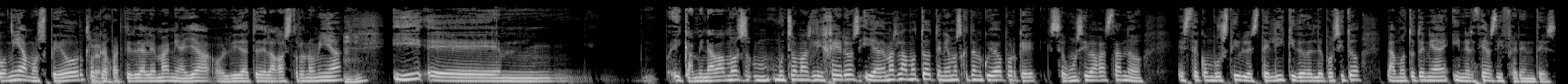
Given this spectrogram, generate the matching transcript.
Comíamos peor, porque Claro. a partir de Alemania ya olvídate de la gastronomía. Y eh, y caminábamos mucho más ligeros y además la moto teníamos que tener cuidado porque según se iba gastando este combustible, este líquido del depósito, la moto tenía inercias diferentes.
